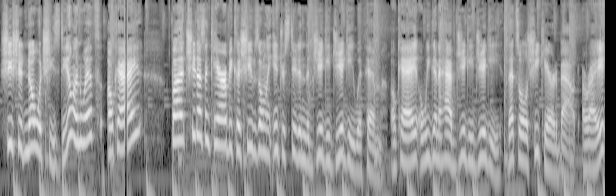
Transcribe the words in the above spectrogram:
she should know what she's dealing with, okay? But she doesn't care because she was only interested in the jiggy jiggy with him, okay? Are we gonna have jiggy jiggy? That's all she cared about, all right?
